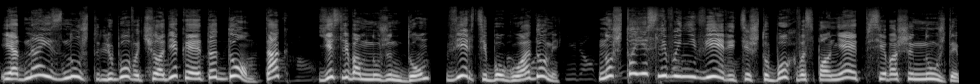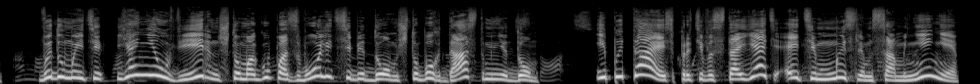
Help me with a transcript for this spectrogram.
И одна из нужд любого человека — это дом, так? Если вам нужен дом, верьте Богу о доме. Но что, если вы не верите, что Бог восполняет все ваши нужды? Вы думаете, я не уверен, что могу позволить себе дом, что Бог даст мне дом. И пытаясь противостоять этим мыслям сомнения,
